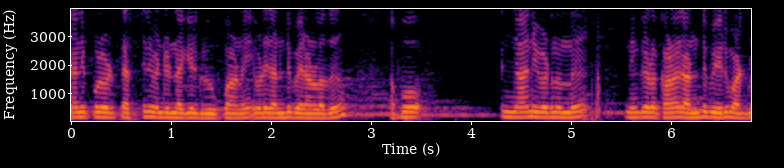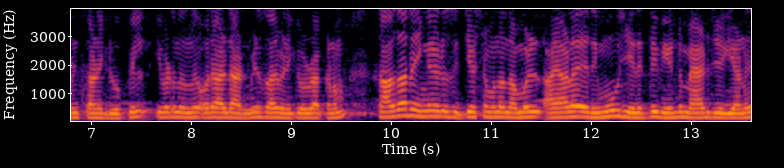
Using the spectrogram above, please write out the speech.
ഞാനിപ്പോൾ ഒരു ടെസ്റ്റിന് വേണ്ടി ഉണ്ടാക്കിയ ഒരു ഗ്രൂപ്പാണ്. ഇവിടെ രണ്ട് പേരാണുള്ളത്. അപ്പോൾ ഞാൻ ഇവിടെ നിന്ന് നിങ്ങൾക്ക് ഇവിടെ കാണാൻ രണ്ട് പേരും അഡ്മിൻസ് ആണ് ഗ്രൂപ്പിൽ. ഇവിടെ നിന്ന് ഒരാളുടെ അഡ്മിൻ സ്ഥാനം എനിക്ക് ഒഴിവാക്കണം. സാധാരണ ഇങ്ങനെ ഒരു സിറ്റുവേഷൻ വന്നാൽ നമ്മൾ അയാളെ റിമൂവ് ചെയ്തിട്ട് വീണ്ടും ആഡ് ചെയ്യുകയാണ്.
